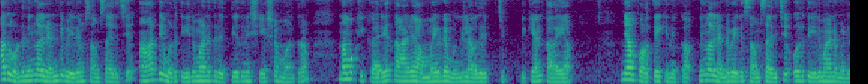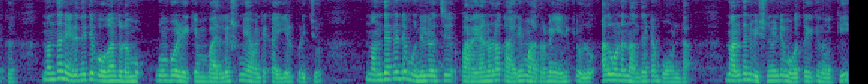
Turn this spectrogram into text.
അതുകൊണ്ട് നിങ്ങൾ രണ്ടുപേരും സംസാരിച്ച് ആദ്യം ഒരു തീരുമാനത്തിലെത്തിയതിന് ശേഷം മാത്രം നമുക്ക് ഇക്കാര്യം താഴെ അമ്മയുടെ മുന്നിൽ അവതരിപ്പിക്കാൻ പറയാം. ഞാൻ പുറത്തേക്ക് നിൽക്കാം. നിങ്ങൾ രണ്ടുപേരും സംസാരിച്ച് ഒരു തീരുമാനമെടുക്ക്. നന്ദൻ എഴുന്നേറ്റ് പോകാൻ തുടങ്ങുമ്പോഴേക്കും വരലക്ഷ്മി അവന്റെ കയ്യിൽ പിടിച്ചു. നന്ദേട്ടന്റെ മുന്നിൽ വെച്ച് പറയാനുള്ള കാര്യം മാത്രമേ എനിക്കുള്ളൂ. അതുകൊണ്ട് നന്ദേട്ടൻ പോണ്ട. നന്ദൻ വിഷ്ണുവിന്റെ മുഖത്തേക്ക് നോക്കി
